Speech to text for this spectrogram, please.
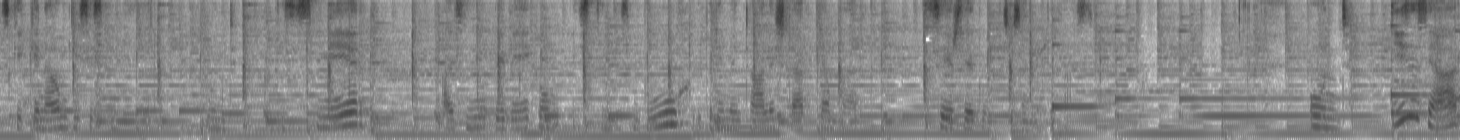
es geht genau um dieses Meer. Und dieses Meer als nur Bewegung ist in diesem Buch über die mentale Stärke am Berg sehr, sehr gut zusammengefasst. Und dieses Jahr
